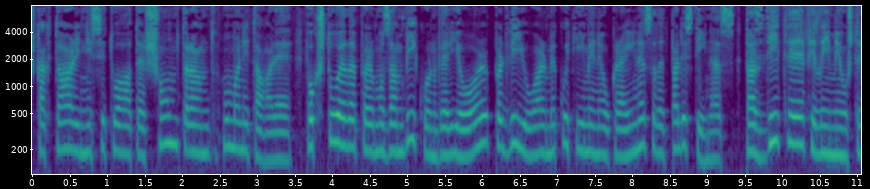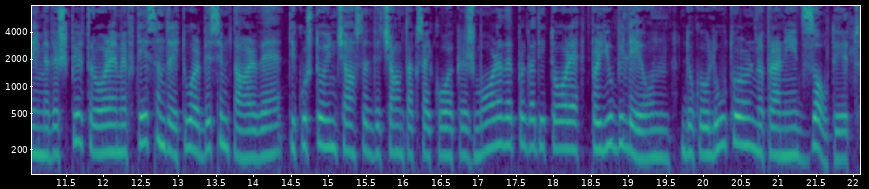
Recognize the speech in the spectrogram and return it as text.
shkaktar i një situate shumë të rëndë humanitare. Po kështu edhe për Mozambikun verior, për të vijuar me kujtimin e Ukrainës dhe të Palestinës. Pasdite, fillimi i ushtrimeve shpirtërore me ftesën drejtuar besimtarëve t'i kushtojnë çaste të veçanta kësaj kohe kreshmore dhe përgatitore për jubileun, duke u lutur në prani të Zotit.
